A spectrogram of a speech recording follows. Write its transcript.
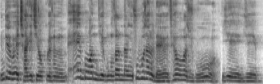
근데 왜 자기 지역구에서는 매번 이제 공산당이 후보자를 내 세워가지고 이게 이제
